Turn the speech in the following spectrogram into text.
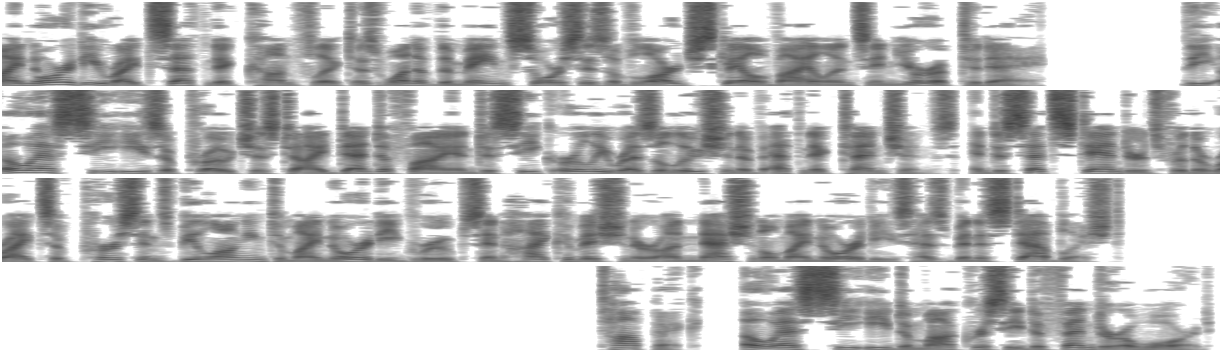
Minority rights ethnic conflict is one of the main sources of large-scale violence in Europe today. The OSCE's approach is to identify and to seek early resolution of ethnic tensions, and to set standards for the rights of persons belonging to minority groups and High Commissioner on National Minorities has been established. OSCE Democracy Defender Award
